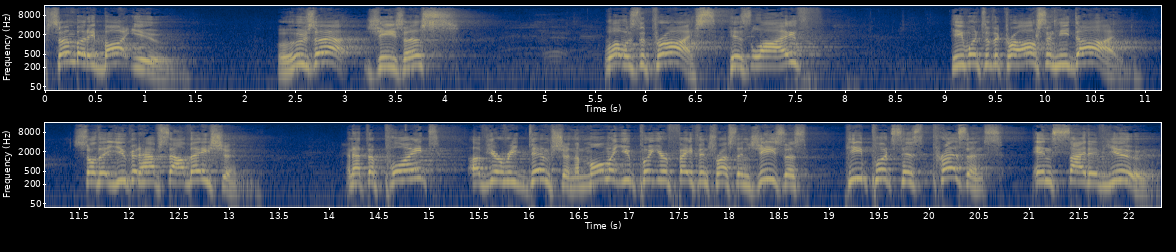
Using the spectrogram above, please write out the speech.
somebody bought you. Well who's that? Jesus. What was the price? His life. He went to the cross and he died so that you could have salvation. And at the point of your redemption, the moment you put your faith and trust in Jesus, he puts his presence inside of you.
